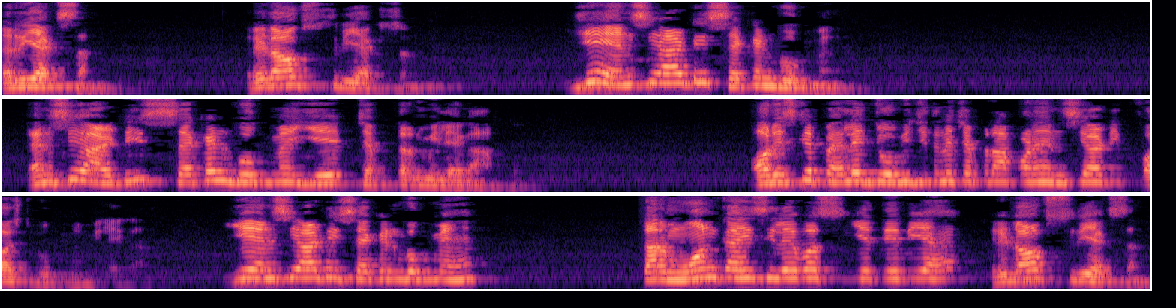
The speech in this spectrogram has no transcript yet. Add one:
reaction redox reaction ये एनसीआरटी सेकंड बुक में एनसीआरटी सेकंड बुक में ये चैप्टर मिलेगा आपको। और इसके पहले जो भी जितने चैप्टर आप पढ़े एनसीआरटी फ़र्स्ट बुक में मिलेगा। ये एनसीईआरटी सेकंड बुक में है। टर्म वन का ही सिलेबस ये दे दिया है। रिडॉक्स रिएक्शन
